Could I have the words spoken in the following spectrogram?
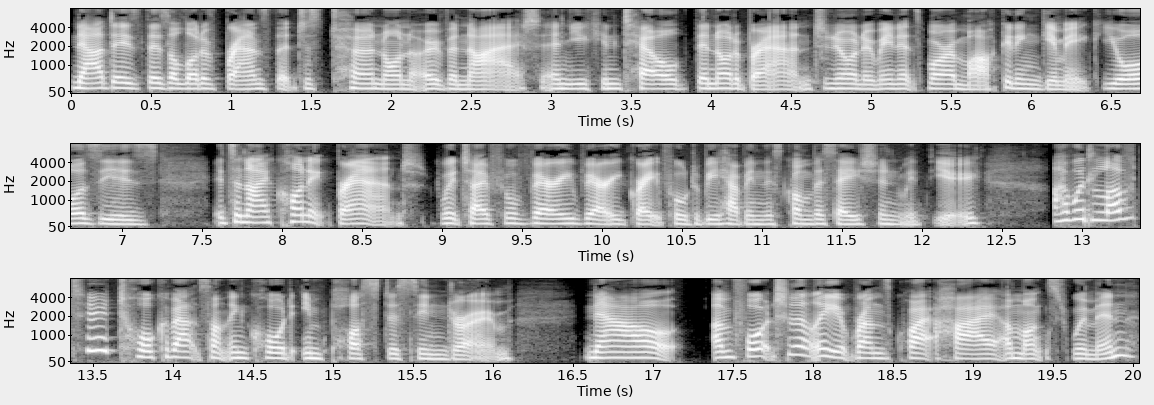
nowadays there's a lot of brands that just turn on overnight and you can tell they're not a brand, you know what I mean? It's more a marketing gimmick. Yours is it's an iconic brand, which I feel very very grateful to be having this conversation with you. I would love to talk about something called imposter syndrome. Now, unfortunately, it runs quite high amongst women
